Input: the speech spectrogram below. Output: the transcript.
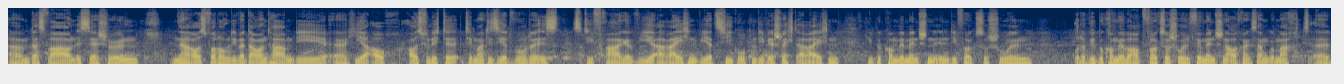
Ähm, das war und ist sehr schön. Eine Herausforderung, die wir dauernd haben, die äh, hier auch ausführlich the thematisiert wurde, ist die Frage, wie erreichen wir Zielgruppen, die wir schlecht erreichen? Wie bekommen wir Menschen in die Volkshochschulen oder wie bekommen wir überhaupt Volkshochschulen für Menschen aufmerksam gemacht, äh,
